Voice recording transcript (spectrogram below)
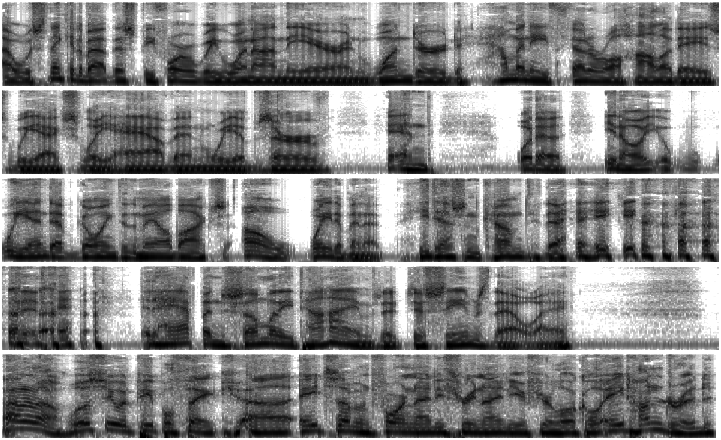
I was thinking about this before we went on the air and wondered how many federal holidays we actually have and we observe, and what a, you know, we end up going to the mailbox. Oh, wait a minute, he doesn't come today. it, it happens so many times. It just seems that way. I don't know. We'll see what people think. Uh, 874-9390 if you're local. 800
